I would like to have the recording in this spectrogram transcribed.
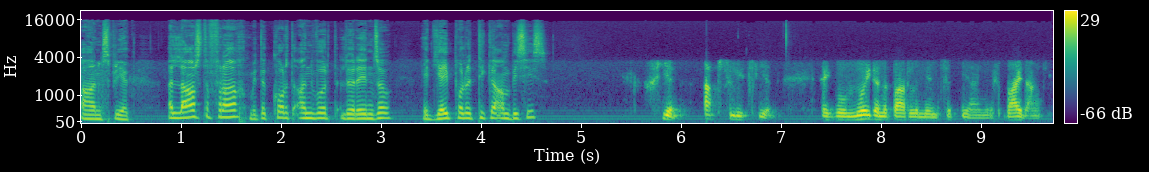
aanspreek. 'n Laaste vraag met 'n kort antwoord Lorenzo, het jy politieke ambisies? Geen, absoluut geen. Ek wil nooit in 'n parlement sit nie, Heinrich. Baie dankie.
